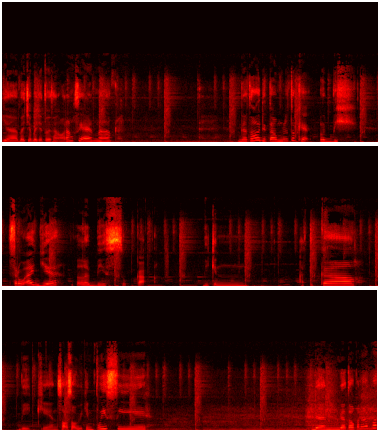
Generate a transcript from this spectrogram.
Ya baca-baca tulisan orang sih enak nggak tahu di Tumblr tuh kayak lebih seru aja. Lebih suka bikin artikel bikin sok-sok bikin puisi. Dan nggak tahu kenapa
